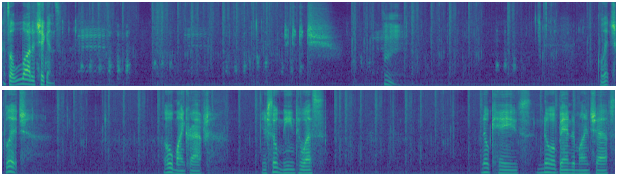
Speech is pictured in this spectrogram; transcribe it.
that's a lot of chickens. Hmm. Glitch, glitch. Oh, Minecraft. You're so mean to us. No caves, no abandoned mine shafts.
